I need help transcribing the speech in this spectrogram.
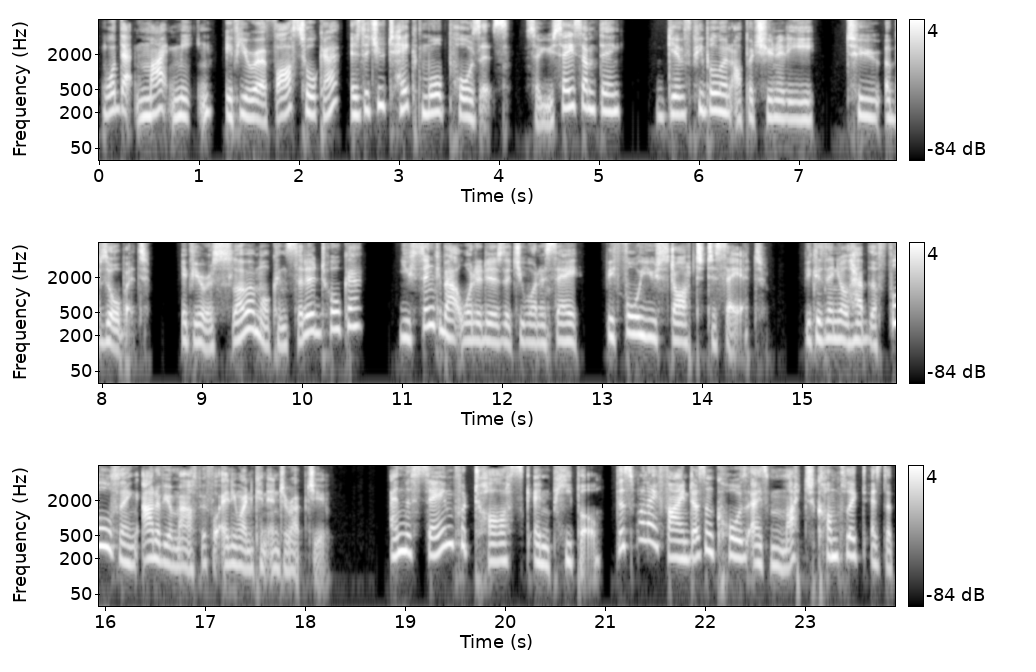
What that might mean, if you're a fast talker, is that you take more pauses. So you say something, give people an opportunity to absorb it. If you're a slower, more considered talker, you think about what it is that you want to say before you start to say it because then you'll have the full thing out of your mouth before anyone can interrupt you. And the same for task and people. This one I find doesn't cause as much conflict as the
